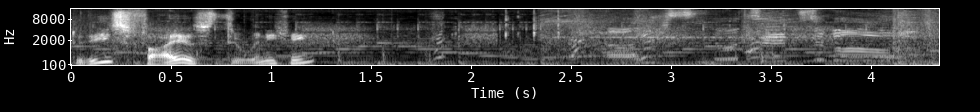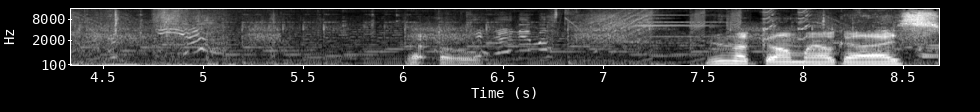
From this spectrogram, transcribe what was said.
Do these fires do anything? Uh-oh. This is not going well, guys.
